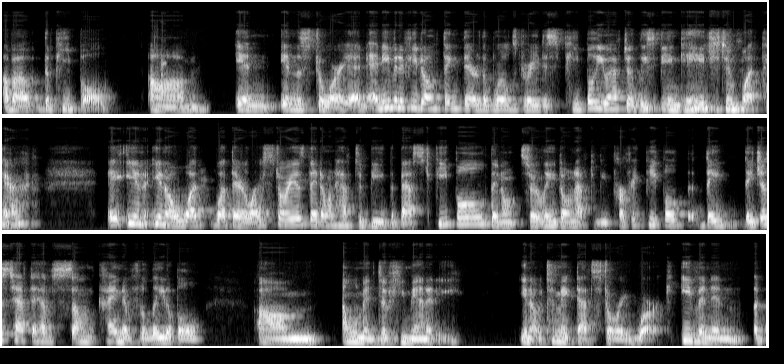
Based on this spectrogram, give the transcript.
about the people um, in in the story, and and even if you don't think they're the world's greatest people, you have to at least be engaged in what they're eh, you know, you know what what their life story is. They don't have to be the best people. They don't certainly don't have to be perfect people. They they just have to have some kind of relatable um, element of humanity you know to make that story work even in, a,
